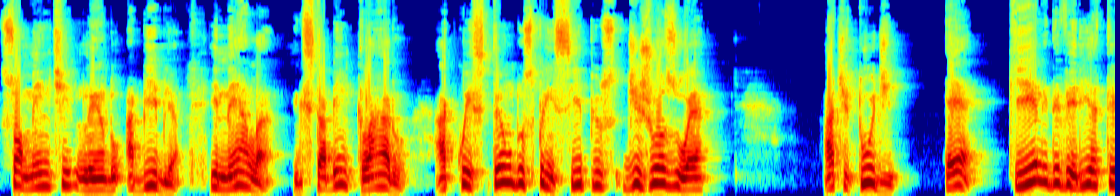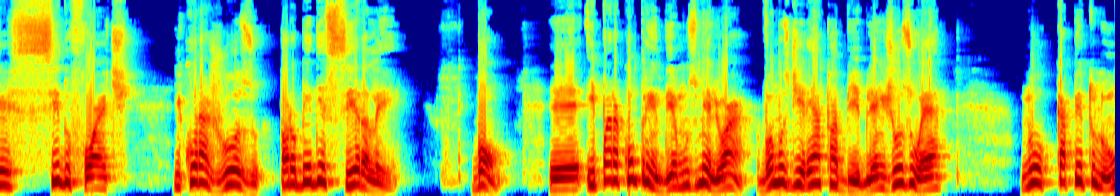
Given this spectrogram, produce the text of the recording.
somente lendo a Bíblia, e nela está bem claro a questão dos princípios de Josué. A atitude é que ele deveria ter sido forte e corajoso para obedecer à lei. Bom, eh, e para compreendermos melhor, vamos direto à Bíblia, em Josué, no capítulo 1,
